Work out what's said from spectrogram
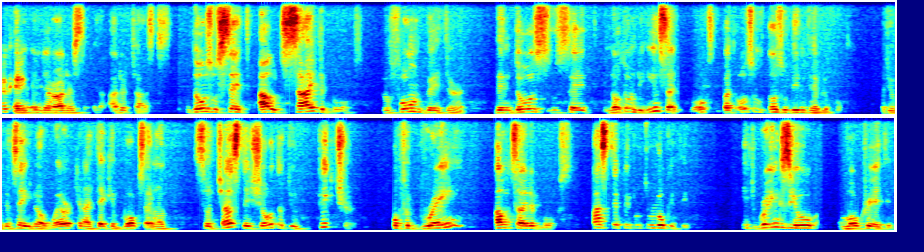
Okay. And, and there are other, other tasks. Those who set outside the box performed better than those who said not only inside the box, but also those who didn't have a box. But you can say, you know, where can I take a box? I'm not. So just they show that you picture of a brain outside a box. Ask the people to look at it. It brings you more creative.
